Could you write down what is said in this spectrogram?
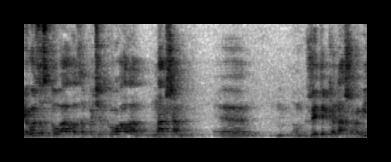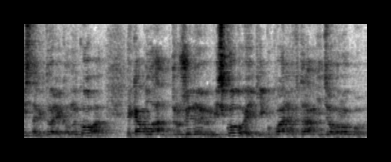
Його заснувала, започаткувала наша ну, жителька нашого міста Вікторія Калмикова, яка була дружиною військового, який буквально в травні цього року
